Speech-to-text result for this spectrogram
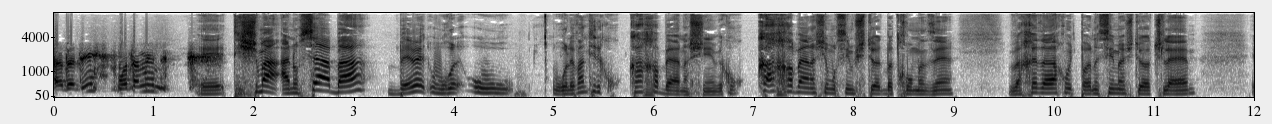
הדדי, כמו תמיד. Uh, תשמע, הנושא הבא, באמת, הוא, הוא, הוא רלוונטי לכל כך הרבה אנשים, וכל כך הרבה אנשים עושים שטויות בתחום הזה, ואחרי זה אנחנו מתפרנסים מהשטויות שלהם. Uh,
